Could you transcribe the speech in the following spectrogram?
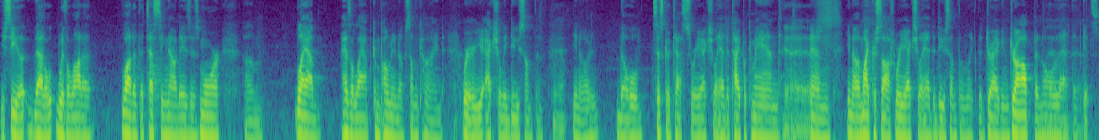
you see that with a lot of a lot of the testing nowadays is more um, lab has a lab component of some kind where you actually do something. Yeah. You know, the old Cisco tests where you actually had to type a command, Yeah. yeah, and you know Microsoft where you actually had to do something like the drag and drop and all of that that gets.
